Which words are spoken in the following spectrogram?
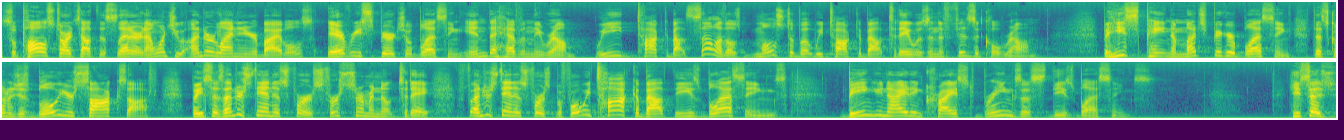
So Paul starts out this letter, and I want you to underline in your Bibles every spiritual blessing in the heavenly realm. We talked about some of those. Most of what we talked about today was in the physical realm. But he's painting a much bigger blessing that's going to just blow your socks off. But he says, understand this first. First sermon note today. Understand this first. Before we talk about these blessings, being united in Christ brings us these blessings. He says,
